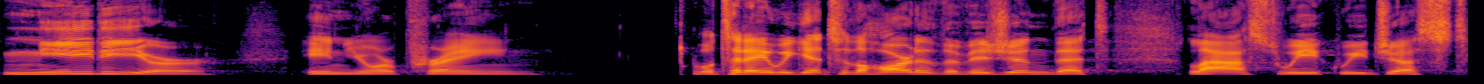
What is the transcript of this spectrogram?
needier in your praying. Well, today we get to the heart of the vision that last week we just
